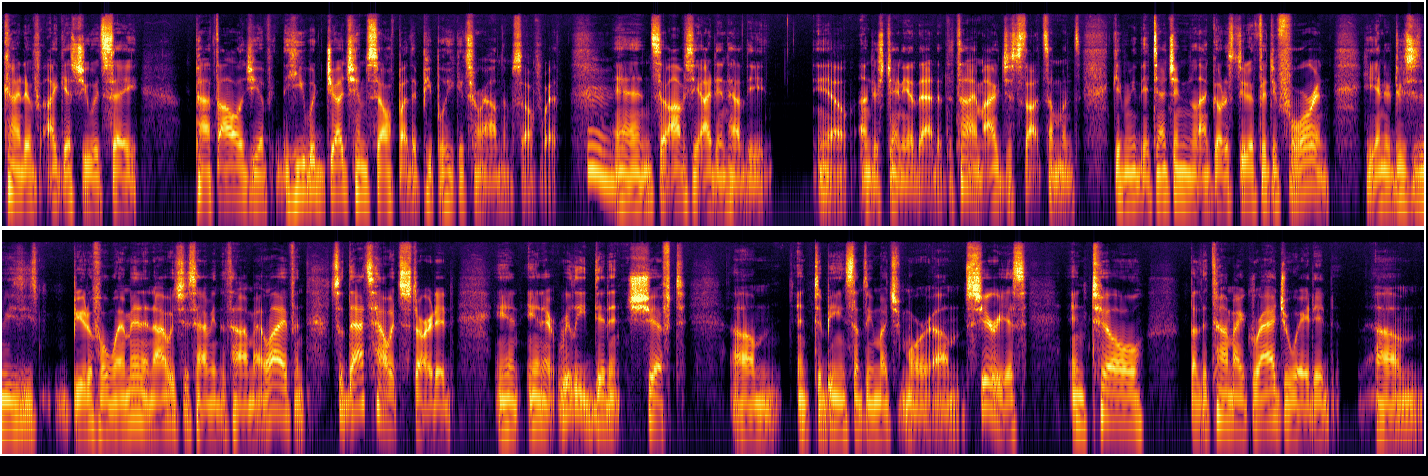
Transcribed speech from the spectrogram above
kind of, I guess you would say, pathology of he would judge himself by the people he could surround himself with. Hmm. And so obviously I didn't have the you know understanding of that at the time. I just thought someone's giving me the attention and I go to Studio 54 and he introduces me to these beautiful women and I was just having the time of my life. And so that's how it started. And and it really didn't shift um, into being something much more um, serious until by the time I graduated, um,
